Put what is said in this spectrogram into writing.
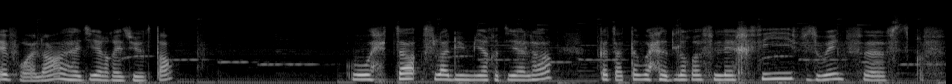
et voilà هادي ال résultat وحتى في la lumière ديالها كتعطي واحد لو خفيف زوين في السقف.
